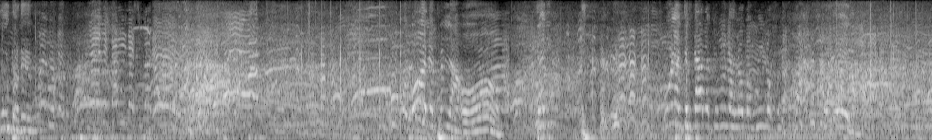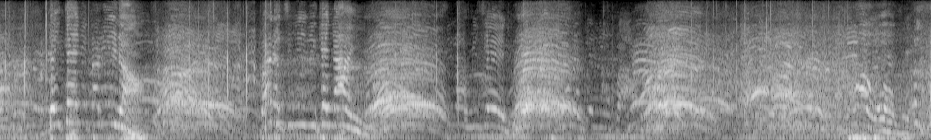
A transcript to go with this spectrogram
udah deh. Oh, ada pula. Oh. Jadi Ulang tertawa kanina lobang milok ko Amém! Senhor misericórdia! Glória a Deus, Pai! Oh, oh,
